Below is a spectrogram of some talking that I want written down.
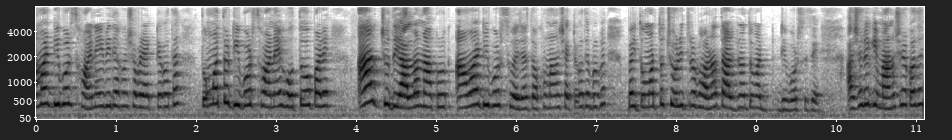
আমার ডিভোর্স হয় নাই বিদায় এখন সবার একটা কথা, তোমার তো ডিভোর্স হয় নাই, হতেও পারে। আর যদি আল্লাহ না করুক, আমার ডিভোর্স হয়ে যায়, তখন মানুষ একটা কথা বলবে, ভাই, তোমার তো চরিত্র ভালো না, তার জন্য তোমার ডিভোর্স হয়েছে। আসলে কি, মানুষের কথা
